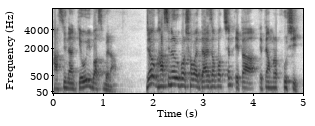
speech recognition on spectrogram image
হাসিনা কেউই বাঁচবে না। যাই হোক, হাসিনার উপর সবাই দায় চাপাচ্ছেন, এটা, এতে আমরা খুশি।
